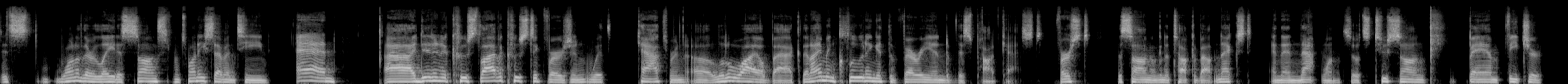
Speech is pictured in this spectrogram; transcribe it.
it's one of their latest songs from 2017. And uh, I did an acoustic, live acoustic version with Cathryn a little while back that I'm including at the very end of this podcast. First, the song I'm going to talk about next, and then that one. So it's two song, bam, feature.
